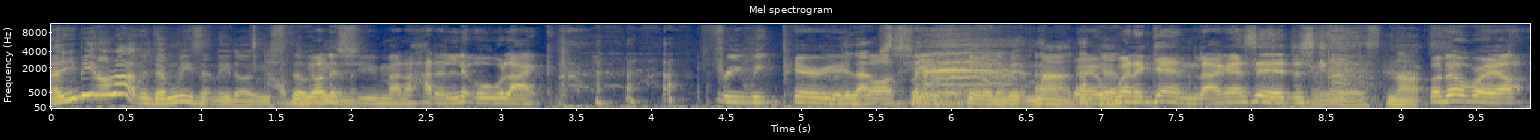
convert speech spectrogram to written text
Are you been all right with them recently though? You I'll still be honest with you, man. I had a little like three week period Relapse. last year. it? getting a bit mad. where it again. went again, like I said, just. yeah, it's nuts. But don't worry, I,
